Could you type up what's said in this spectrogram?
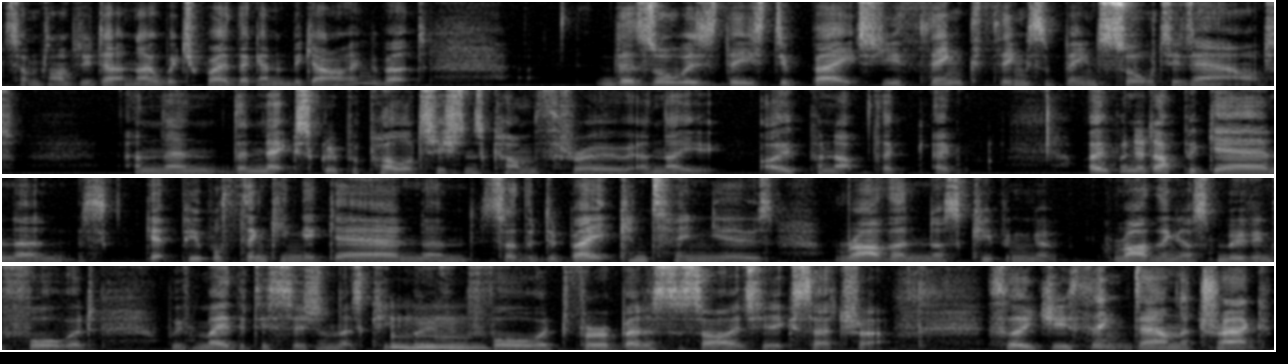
sometimes we don't know which way they're going to be going. But there's always these debates. You think things have been sorted out, and then the next group of politicians come through and they open up the uh, open it up again and get people thinking again, and so the debate continues rather than us keeping. Rather than us moving forward, we've made the decision. Let's keep moving forward for a better society, etc. So, do you think down the track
